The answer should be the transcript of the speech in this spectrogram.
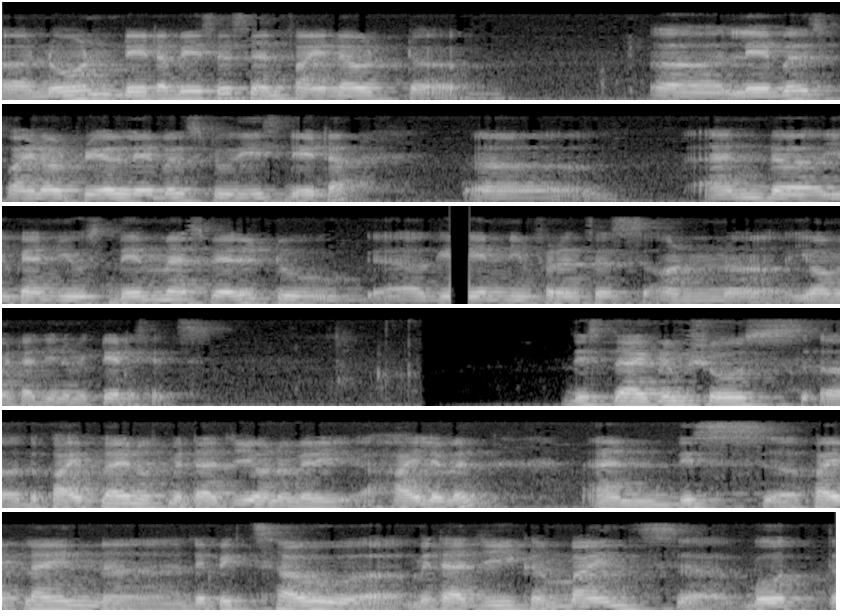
uh, known databases and find out uh, labels, find out real labels to these data and you can use them as well to gain inferences on your metagenomic datasets. This diagram shows uh, the pipeline of MetaG on a very high level and this uh, pipeline uh, depicts how uh, combines uh, both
